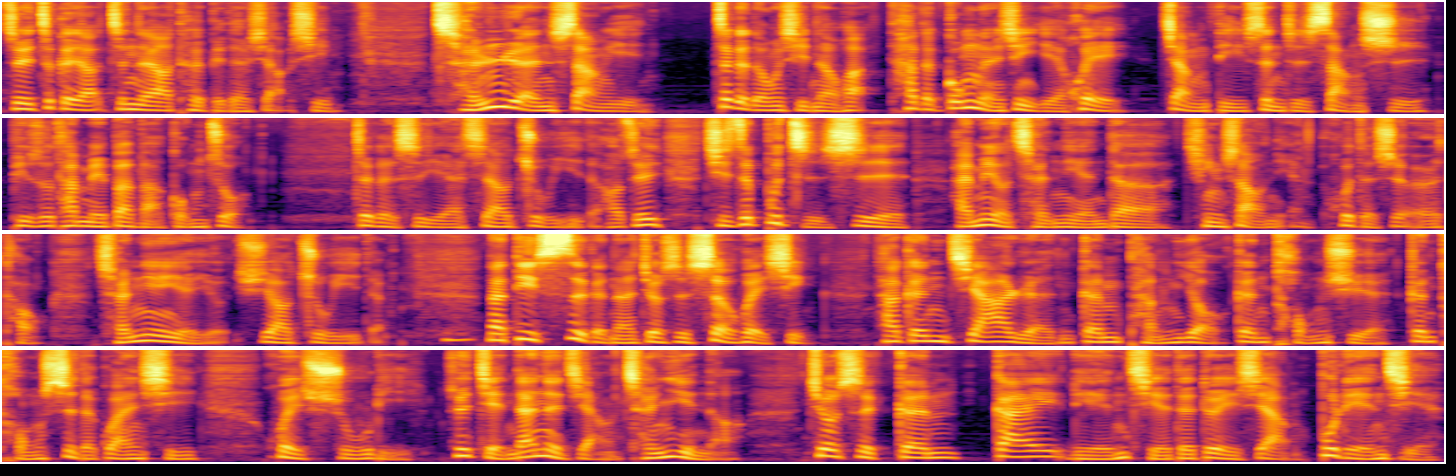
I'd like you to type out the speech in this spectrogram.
所以这个要真的要特别的小心。成人上瘾这个东西的话，它的功能性也会降低，甚至丧失。比如说，他没办法工作。这个是也是要注意的哈，所以其实不只是还没有成年的青少年或者是儿童，成年也有需要注意的。那第四个呢，就是社会性，他跟家人、跟朋友、跟同学、跟同事的关系会疏离。所以简单的讲，成瘾呢，就是跟该连结的对象不连接。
